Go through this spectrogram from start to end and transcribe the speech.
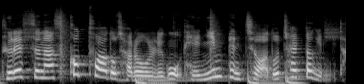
드레스나 스커트와도 잘 어울리고 데님 팬츠와도 찰떡입니다.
